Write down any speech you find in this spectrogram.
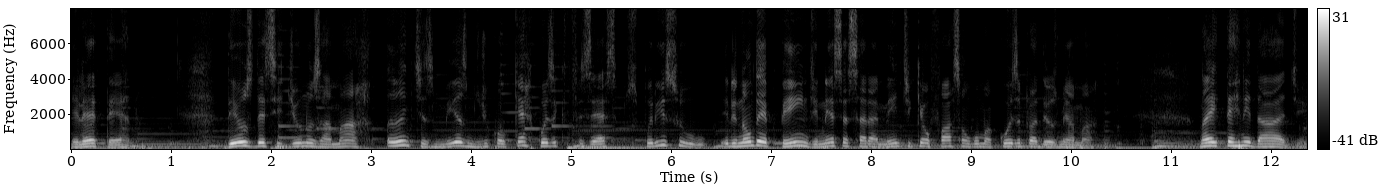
ele é eterno. Deus decidiu nos amar antes mesmo de qualquer coisa que fizéssemos. Por isso, ele não depende necessariamente que eu faça alguma coisa para Deus me amar. Na eternidade,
